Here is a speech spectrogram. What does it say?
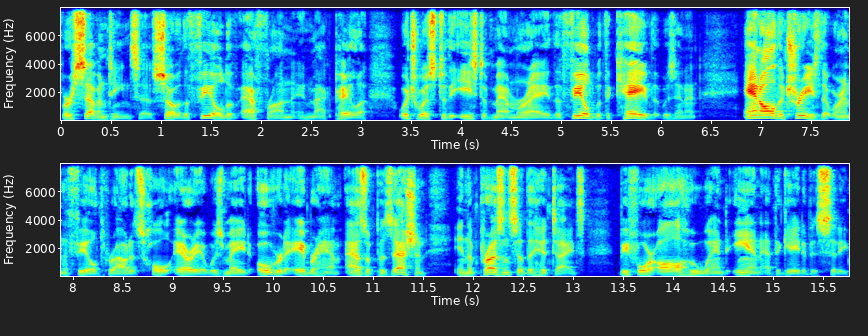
Verse 17 says So the field of Ephron in Machpelah, which was to the east of Mamre, the field with the cave that was in it, and all the trees that were in the field throughout its whole area was made over to Abraham as a possession in the presence of the Hittites before all who went in at the gate of his city.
